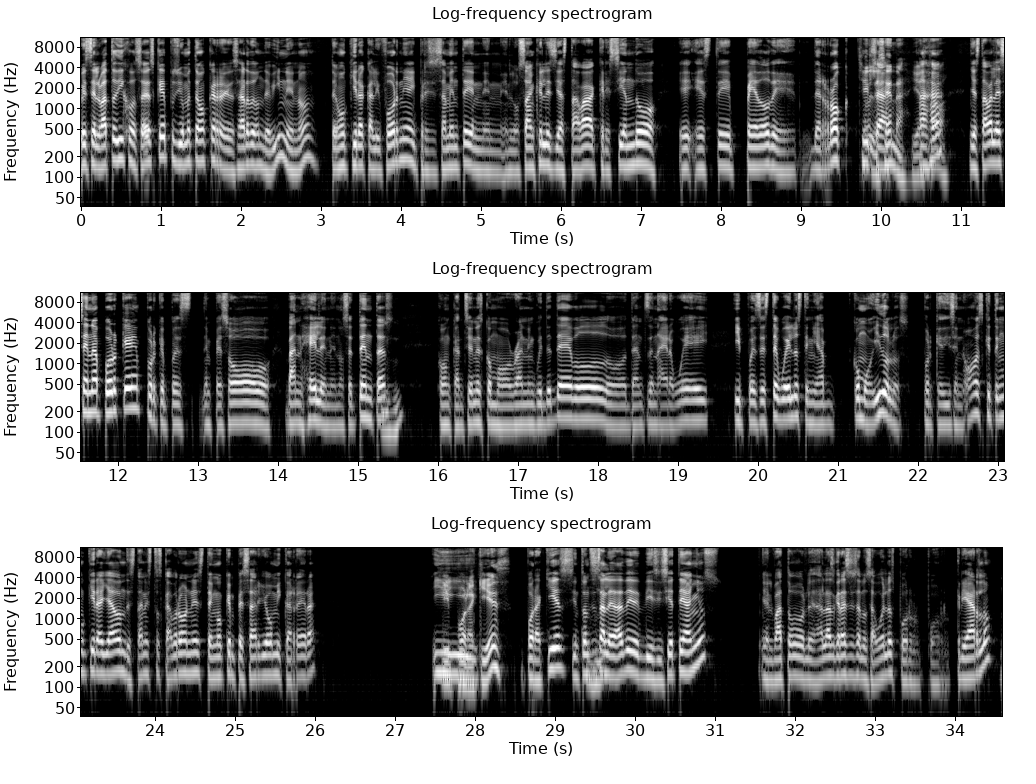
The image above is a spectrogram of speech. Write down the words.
pues el vato dijo, ¿sabes qué? Pues yo me tengo que regresar de donde vine, ¿no? Tengo que ir a California y precisamente en, en- en Los Ángeles ya estaba creciendo eh, este pedo de, de rock. sí, O la sea, escena. Ya ajá, estaba. ya estaba la escena. ¿Por qué? Porque pues empezó Van Halen en los 70s Ujú. con canciones como Running with the Devil o Dance the Night Away. Y pues este güey los tenía como ídolos, porque dicen, no, es que tengo que ir allá donde están estos cabrones, tengo que empezar yo mi carrera. Y, por aquí es. Por aquí es. Entonces a la edad de 17 años, el vato le da las gracias a los abuelos por, por criarlo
